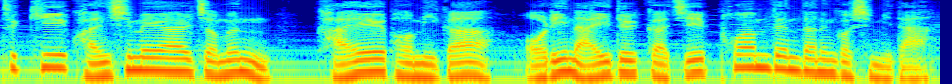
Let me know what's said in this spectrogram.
특히 관심해야 할 점은 가해의 범위가 어린 아이들까지 포함된다는 것입니다.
